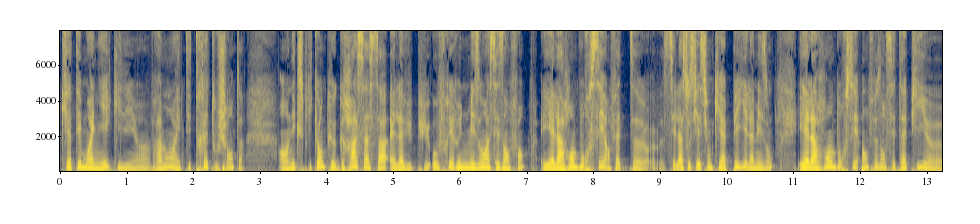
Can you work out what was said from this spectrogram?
qui a témoigné, qui euh, vraiment a été très touchante en expliquant que grâce à ça, elle a pu offrir une maison à ses enfants et elle a remboursé en fait euh, c'est l'association qui a payé la maison et elle a remboursé en faisant ses tapis euh,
